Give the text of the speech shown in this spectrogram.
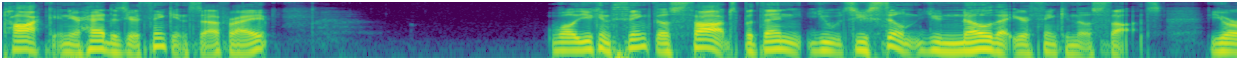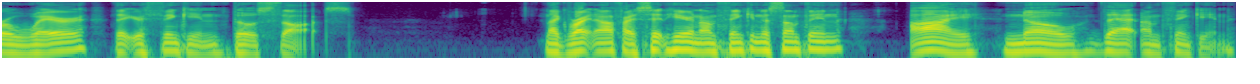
talk in your head as you're thinking stuff right? Well you can think those thoughts but then you you still you know that you're thinking those thoughts. You're aware that you're thinking those thoughts. Like right now if i sit here and i'm thinking of something i know that i'm thinking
